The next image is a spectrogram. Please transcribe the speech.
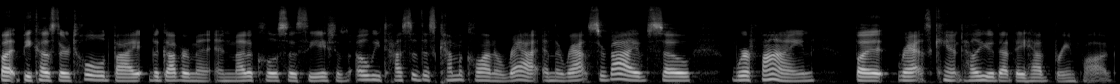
but because they're told by the government and medical associations, oh, we tested this chemical on a rat and the rat survived, so we're fine. But rats can't tell you that they have brain fog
